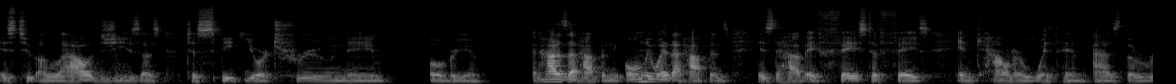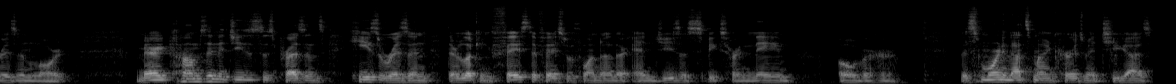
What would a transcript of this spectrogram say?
is to allow Jesus to speak your true name over you. And how does that happen? The only way that happens is to have a face to face encounter with Him as the risen Lord. Mary comes into Jesus' presence. He's risen. They're looking face to face with one another, and Jesus speaks her name over her. This morning, that's my encouragement to you guys.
